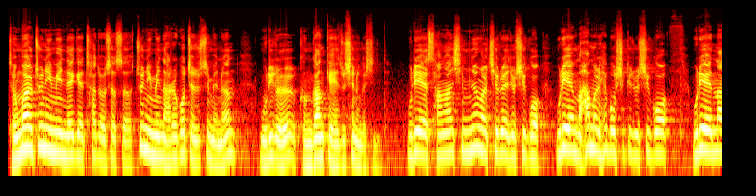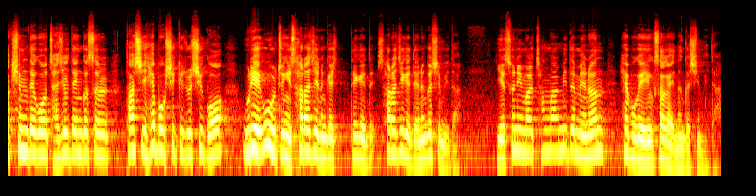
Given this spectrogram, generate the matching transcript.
정말 주님이 내게 찾아오셔서 주님이 나를 고쳐주시면은 우리를 건강케 해주시는 것인데 우리의 상한 심령을 치료해 주시고 우리의 마음을 회복시켜 주시고 우리의 낙심되고 자질된 것을 다시 회복시켜 주시고 우리의 우울증이 사라지는 게 되게 사라지게 되는 것입니다. 예수님을 정말 믿으면은 회복의 역사가 있는 것입니다.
